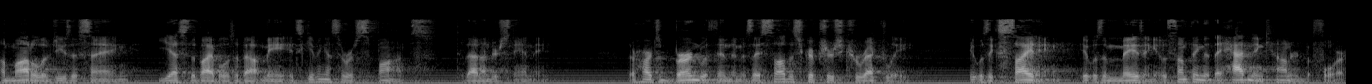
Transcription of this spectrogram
a model of Jesus saying, yes, the Bible is about me. It's giving us a response to that understanding. Their hearts burned within them as they saw the scriptures correctly. It was exciting. It was amazing. It was something that they hadn't encountered before.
